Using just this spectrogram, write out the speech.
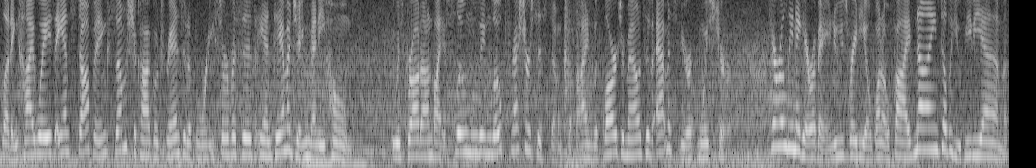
flooding highways and stopping some Chicago Transit Authority services and damaging many homes. It was brought on by a slow moving low pressure system combined with large amounts of atmospheric moisture. Carolina Garibay, News Radio 1059 WBBM.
